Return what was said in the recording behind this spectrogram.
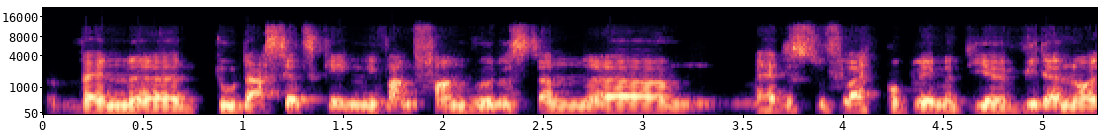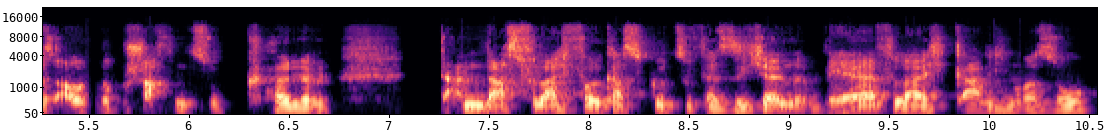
wenn äh, du das jetzt gegen die Wand fahren würdest, dann äh, hättest du vielleicht Probleme, dir wieder ein neues Auto beschaffen zu können. Dann das vielleicht Vollkasko zu versichern, wäre vielleicht gar nicht mal so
